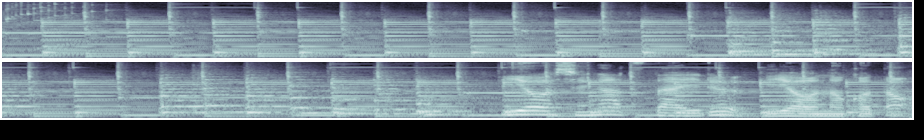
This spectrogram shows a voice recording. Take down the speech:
美容師が伝える美容のこと。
